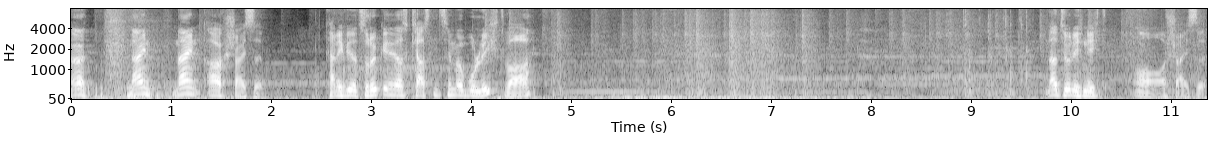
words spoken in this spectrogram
Ah, nein, nein. Ach, scheiße. Kann ich wieder zurück in das Klassenzimmer, wo Licht war? Natürlich nicht. Oh, scheiße.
